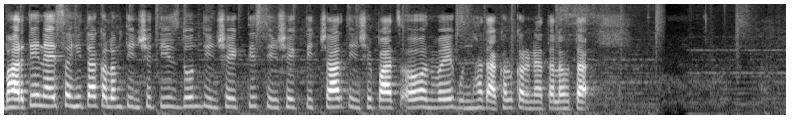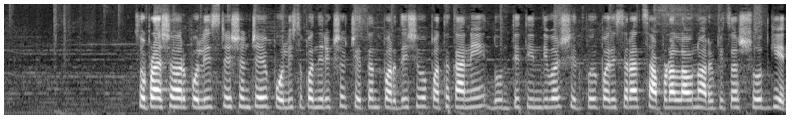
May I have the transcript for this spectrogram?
भारतीय न्यायसंहिता कलम तीनशे तीस दोन तीनशे एकतीस तीनशे एकतीस चार तीनशे पाच अ अन्वये गुन्हा दाखल करण्यात आला होता. चोपडा शहर पोलीस स्टेशनचे पोलीस उपनिरीक्षक चेतन परदेशी व पथकाने दोन ते तीन दिवस शिरपूर परिसरात सापळा लावून आरोपीचा शोध घेत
